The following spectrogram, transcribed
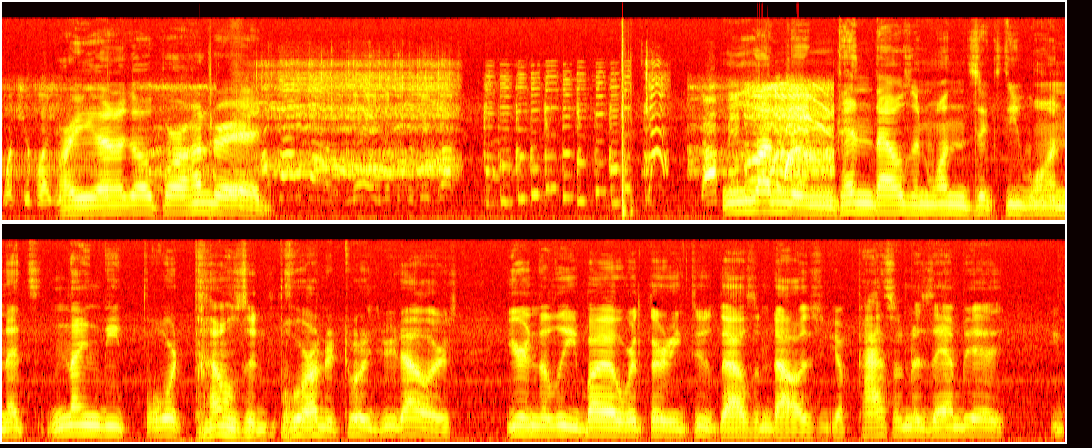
What's your pleasure? Are you gonna go for 100? London, ten thousand one sixty-one. That's ninety-four thousand four hundred twenty-three dollars. You're in the lead by over thirty-two thousand dollars. You're passing to Zambia. You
